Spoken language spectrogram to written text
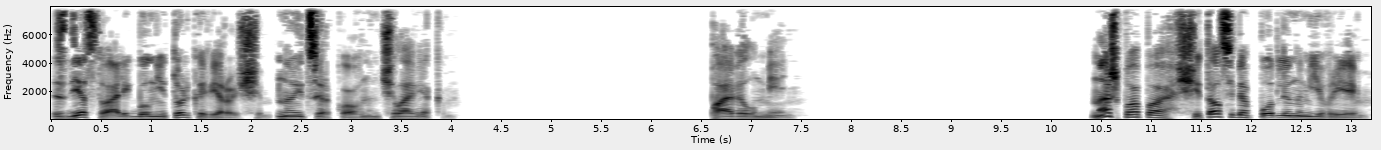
С детства Алик был не только верующим, но и церковным человеком. Павел Мень Наш папа считал себя подлинным евреем,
